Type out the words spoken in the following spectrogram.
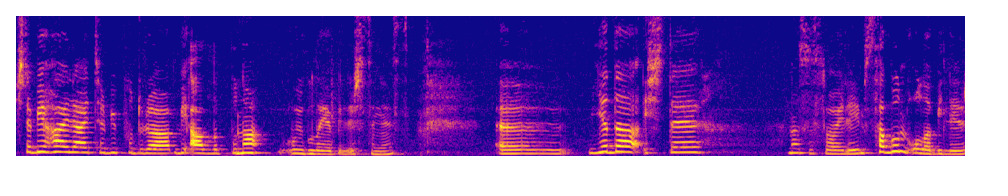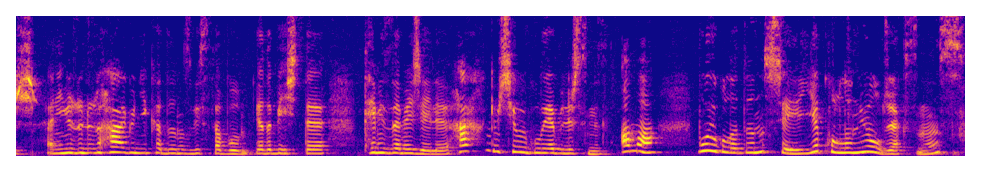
İşte bir highlighter, bir pudra, bir allık buna uygulayabilirsiniz. Ee, ya da işte nasıl söyleyeyim sabun olabilir. Hani yüzünüzü her gün yıkadığınız bir sabun ya da bir işte temizleme jeli herhangi bir şey uygulayabilirsiniz. Ama bu uyguladığınız şeyi ya kullanıyor olacaksınız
